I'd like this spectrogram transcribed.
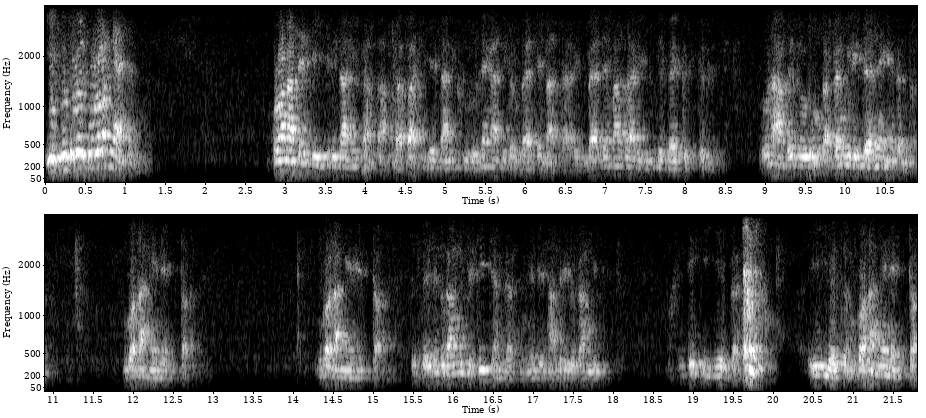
Ibu dulu pulangnya. Pulang nanti diceritani bapak, bapak diceritani guru, saya nganti ke Masari. Baca Masari itu juga gustur. Pulang sampai dulu, kadang wiridannya ya tentu. Gue nangin itu. Gue nangin itu. Terus itu tukang jadi janggal, jadi santri itu. Maksudnya iya, Iya, gue nangin itu.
